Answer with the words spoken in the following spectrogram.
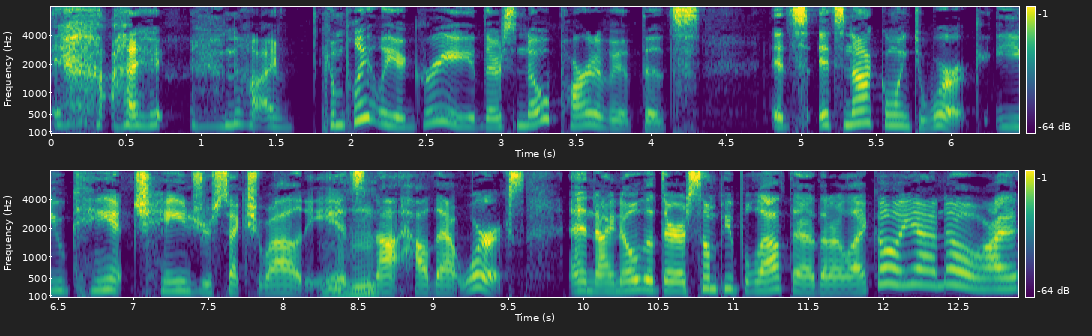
I no, I completely agree. There's no part of it that's it's it's not going to work. You can't change your sexuality. It's Mhm. not how that works. And I know that there are some people out there that are like, "Oh yeah, no, I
